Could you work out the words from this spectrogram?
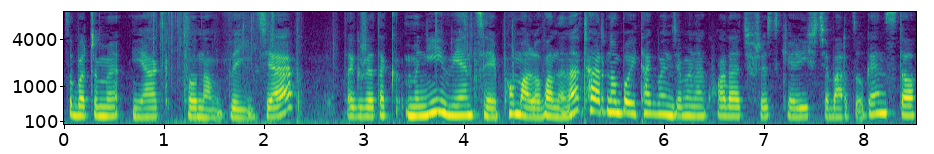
zobaczymy, jak to nam wyjdzie. Także tak mniej więcej pomalowane na czarno, bo i tak będziemy nakładać wszystkie liście bardzo gęsto.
